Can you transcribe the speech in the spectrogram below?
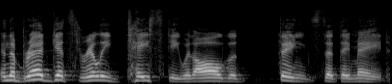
and the bread gets really tasty with all the things that they made.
